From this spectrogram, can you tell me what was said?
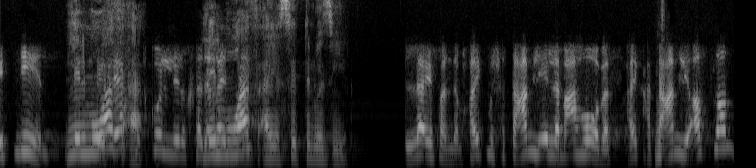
اثنين للموافقة. كل الخدمات دي. للموافقة يا ست الوزير. لا يا فندم حضرتك مش هتتعاملي إلا معاه هو بس. حضرتك هتتعاملي أصلا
